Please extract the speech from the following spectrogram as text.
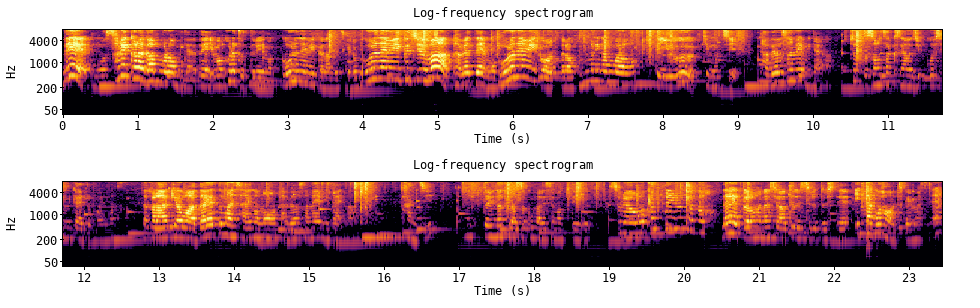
でもうそれから頑張ろうみたいな。で今これ撮ってる今ゴールデンウィークなんですけどゴールデンウィーク中は食べてもうゴールデンウィーク終わったらほんまに頑張ろうっていう気持ち。食べ納めみたいな。ちょっとその作戦を実行してみたいと思います。だから今日はダイエット前最後の食べ納めみたいな感じ。本当に夏はそこまで迫っている。それは分かっているんだがダイエットの話は後でするとして一旦ご飯を作りますね。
